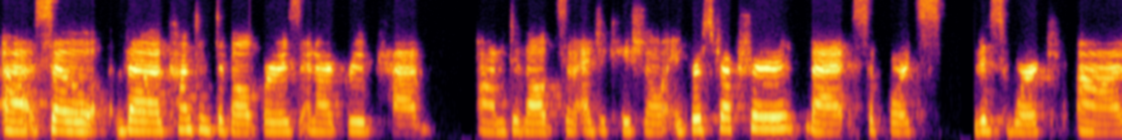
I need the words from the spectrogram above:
Uh, so the content developers in our group have um, developed some educational infrastructure that supports this work uh,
